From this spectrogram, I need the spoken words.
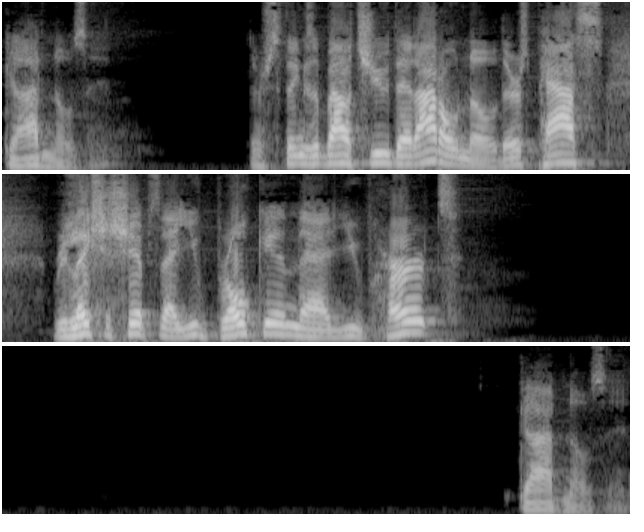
God knows it. There's things about you that I don't know. There's past relationships that you've broken, that you've hurt. God knows it.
